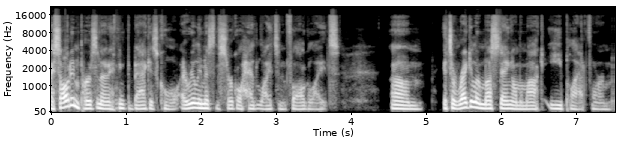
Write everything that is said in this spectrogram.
i saw it in person and i think the back is cool i really miss the circle headlights and fog lights um it's a regular Mustang on the Mach E platform.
